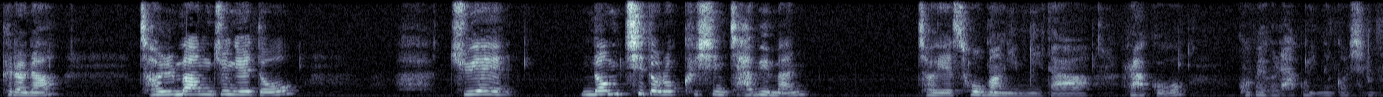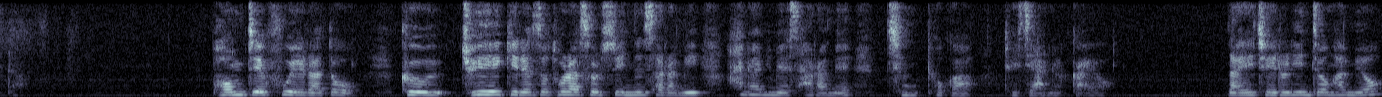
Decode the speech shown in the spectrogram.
그러나 절망 중에도 주의 넘치도록 크신 자비만 저의 소망입니다. 라고 고백을 하고 있는 것입니다. 범죄 후에라도 그 죄의 길에서 돌아설 수 있는 사람이 하나님의 사람의 증표가 되지 않을까요? 나의 죄를 인정하며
